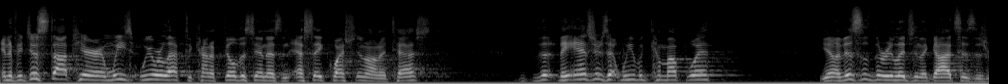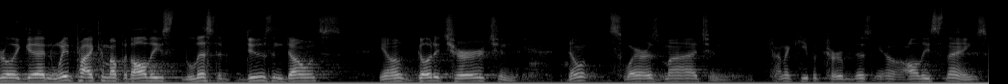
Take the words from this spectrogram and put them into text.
And if it just stopped here and we, we were left to kind of fill this in as an essay question on a test, the, the answers that we would come up with, you know, this is the religion that God says is really good, and we'd probably come up with all these list of do's and don'ts. You know, go to church and don't swear as much and kind of keep a curb this, you know, all these things.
